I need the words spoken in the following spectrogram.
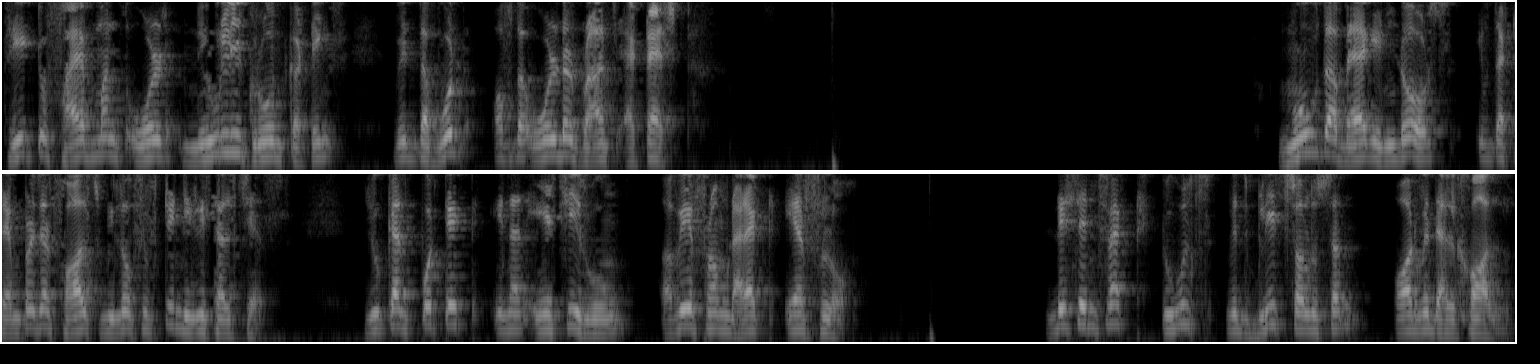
3 to 5 month old newly grown cuttings with the wood of the older branch attached. Move the bag indoors if the temperature falls below 15 degrees Celsius. You can put it in an AC room away from direct airflow. Disinfect tools with bleach solution or with alcohol.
